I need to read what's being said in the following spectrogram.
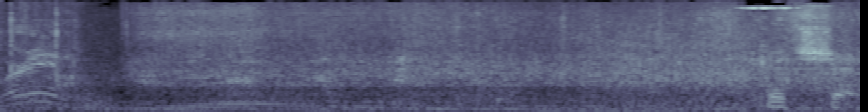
We're in. Good shit.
